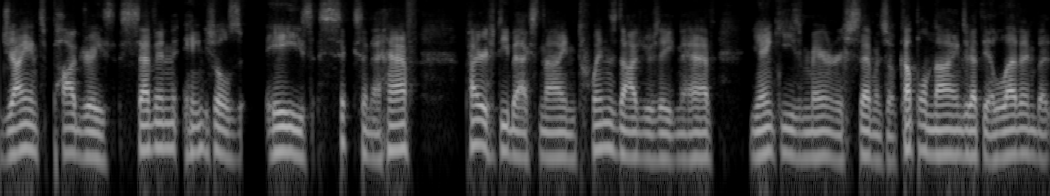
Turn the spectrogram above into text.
Giants, Padres, seven. Angels, A's, six and a half. Pirates, D backs, nine. Twins, Dodgers, eight and a half. Yankees, Mariners, seven. So a couple nines. We got the 11, but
